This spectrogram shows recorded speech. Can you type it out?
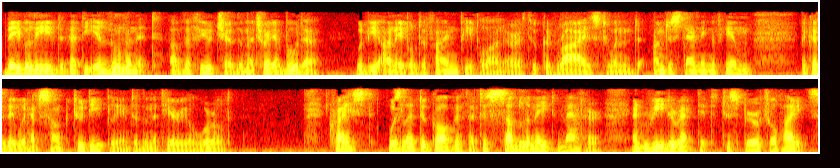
They believed that the illuminate of the future, the Maitreya Buddha, would be unable to find people on earth who could rise to an understanding of him because they would have sunk too deeply into the material world. Christ was led to Golgotha to sublimate matter and redirect it to spiritual heights,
